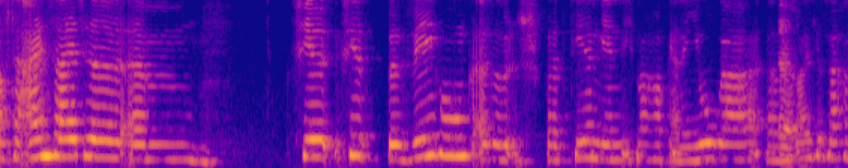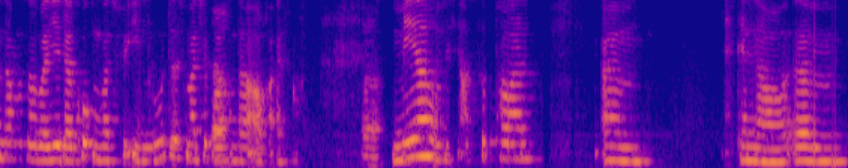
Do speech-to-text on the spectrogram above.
auf der einen Seite ähm, viel, viel Bewegung, also spazieren gehen. Ich mache auch gerne Yoga, ähm, ja. solche Sachen. Da muss aber jeder gucken, was für ihn gut ist. Manche ja. brauchen da auch einfach ja. mehr, um sich auszupowern. Ähm, genau. Ähm,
